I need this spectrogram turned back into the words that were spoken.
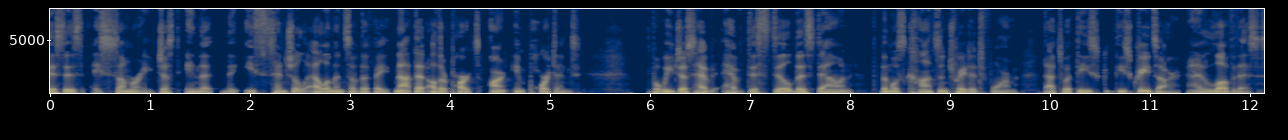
this is a summary just in the, the essential elements of the faith. Not that other parts aren't important, but we just have, have distilled this down the most concentrated form. That's what these, these creeds are. And I love this.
